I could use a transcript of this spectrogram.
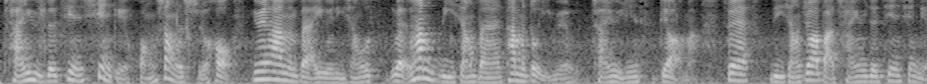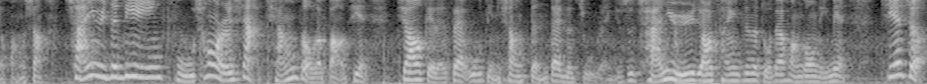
单于的剑献给皇上的时候，因为他们本来以为李祥都死，不，他们李祥本来他们都以为单于已经死掉了嘛，所以李祥就要把单于的剑献给皇上。单于的猎鹰俯冲而下，抢走了宝剑，交给了在屋顶上等待的主人，也是单于。然后单于真的躲在皇宫里面。接着，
